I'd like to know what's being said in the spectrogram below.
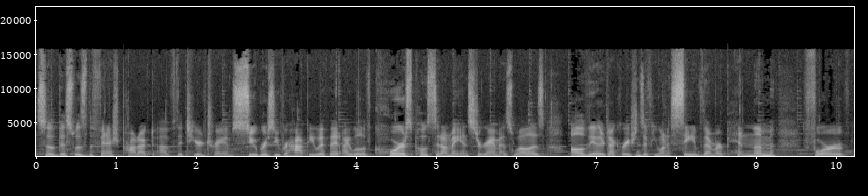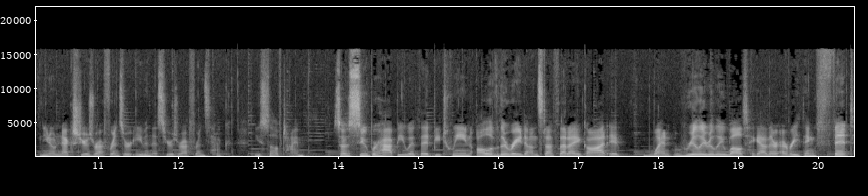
So this was the finished product of the tiered tray. I'm super, super happy with it. I will of course post it on my Instagram as well as all of the other decorations if you want to save them or pin them for, you know, next year's reference or even this year's reference. Heck, you still have time. So I was super happy with it. Between all of the Dunn stuff that I got, it went really, really well together. Everything fit.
